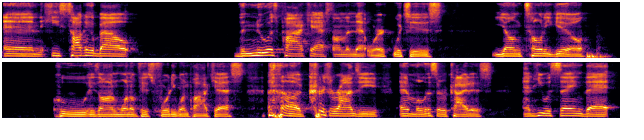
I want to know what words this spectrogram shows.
And he's talking about the newest podcast on the network, which is young Tony Gill, who is on one of his 41 podcasts, uh, Chris Rongey and Melissa Rukaitis. And he was saying that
